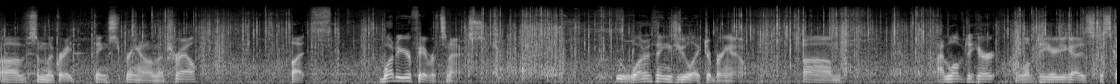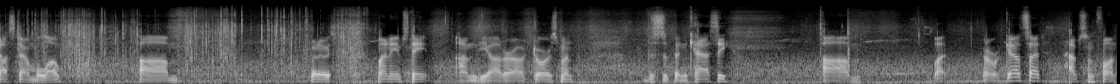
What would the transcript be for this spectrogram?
of some of the great things to bring out on the trail, but what are your favorite snacks? What are things you like to bring out? Um, I'd love to hear it. I'd love to hear you guys discuss down below. Um, but anyways, my name's Nate. I'm the Otter Outdoorsman. This has been Cassie. Um, but remember, get outside, have some fun,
